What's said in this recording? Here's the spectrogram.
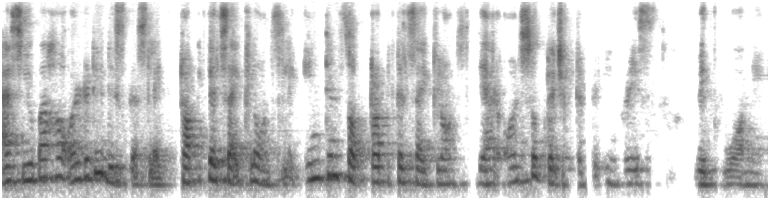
As Youba has already discussed, like tropical cyclones, like intense of tropical cyclones, they are also projected to increase with warming.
